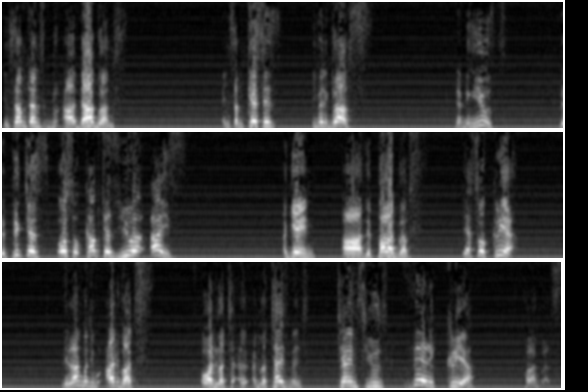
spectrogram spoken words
in sometimes uh, diagrams, in some cases, even graphs, they're being used. The pictures also captures your eyes. Again, uh, the paragraphs, they are so clear. The language of adverts or adver uh, advertisement tends use very clear paragraphs.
